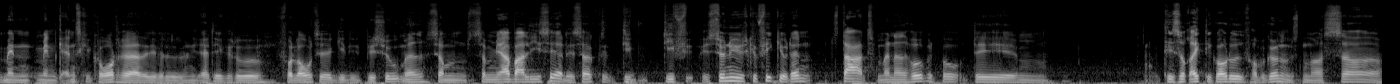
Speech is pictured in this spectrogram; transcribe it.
Men, men ganske kort her, det, vil, ja, det kan du få lov til at give dit besøg med. Som, som jeg bare lige ser det, så de, de, Sønderjyske fik jo den start, man havde håbet på. Det, øhm, det så rigtig godt ud fra begyndelsen, og så,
